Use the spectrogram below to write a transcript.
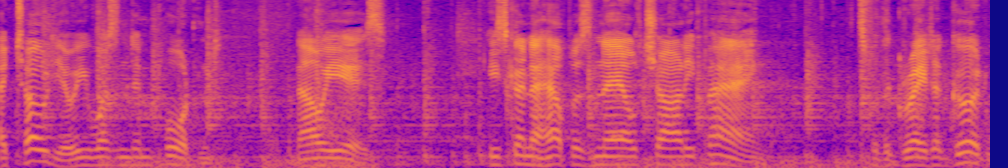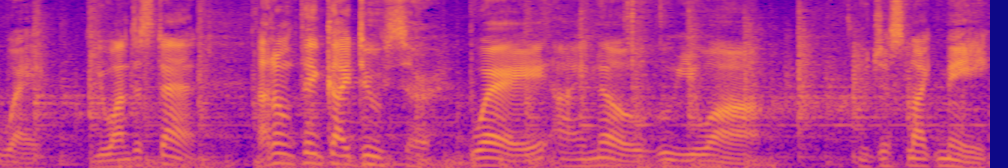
I told you he wasn't important. Now he is. He's going to help us nail Charlie Pang. It's for the greater good, Wei. You understand? I don't think I do, sir. Wei, I know who you are. You're just like me.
